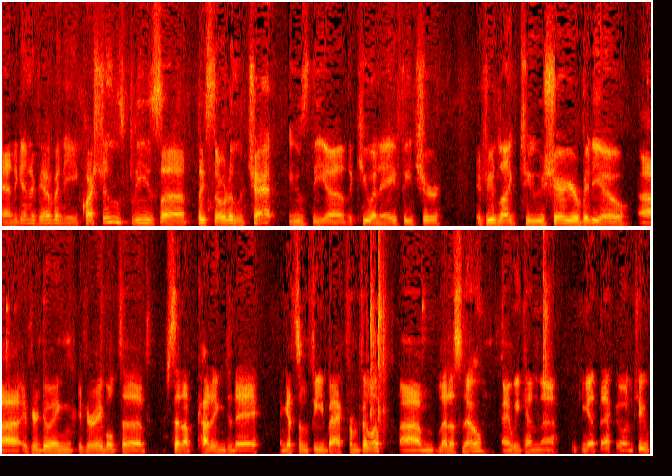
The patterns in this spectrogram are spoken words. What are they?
And again, if you have any questions, please uh, please throw it in the chat. Use the uh, the Q and A feature. If you'd like to share your video, uh, if you're doing if you're able to set up cutting today and get some feedback from Phillip, um, let us know, and we can uh, we can get that going too.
